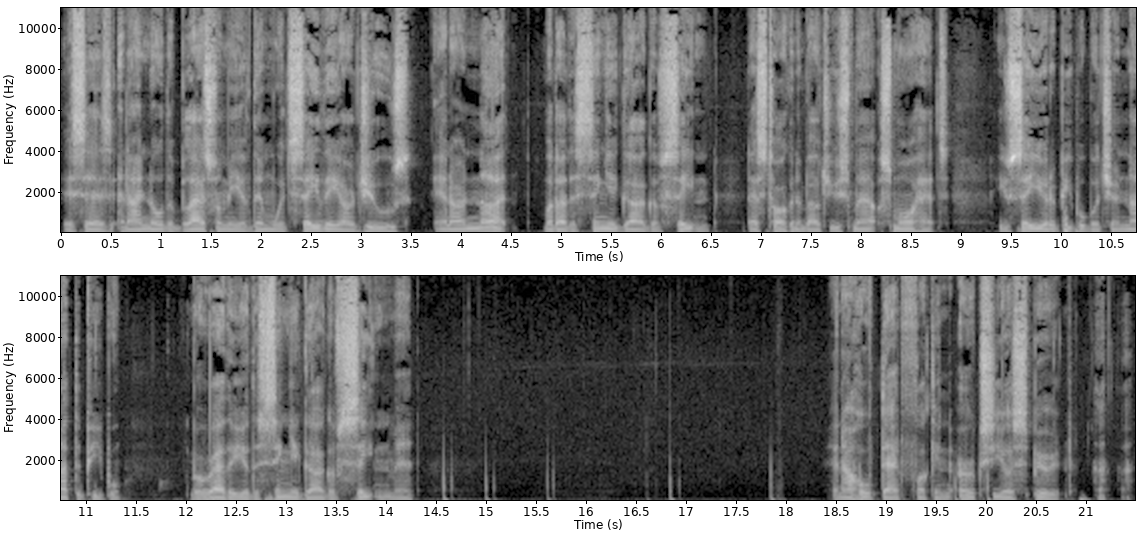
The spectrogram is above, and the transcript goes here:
It says, And I know the blasphemy of them which say they are Jews and are not, but are the synagogue of Satan. That's talking about you small hats. You say you're the people, but you're not the people, but rather you're the synagogue of Satan, man. And I hope that fucking irks your spirit.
